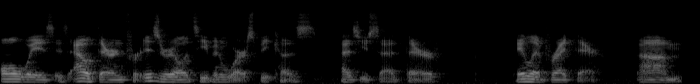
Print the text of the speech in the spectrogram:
always is out there, and for Israel, it's even worse because, as you said, they're they live right there. Um,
